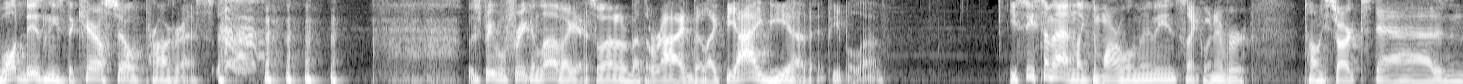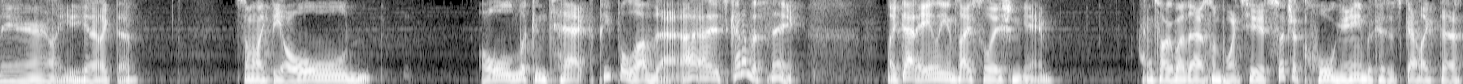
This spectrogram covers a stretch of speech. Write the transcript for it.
Walt Disney's The Carousel of Progress. Which people freaking love, I guess. Well, I don't know about the ride, but like the idea of it, people love. You see some of that in like the Marvel movies, like whenever Tony Stark's dad is in there, like you get like the some like the old old looking tech. People love that. I, it's kind of a thing. Like that Aliens Isolation game. We'll talk about that at some point too. It's such a cool game because it's got like the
